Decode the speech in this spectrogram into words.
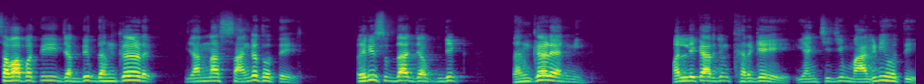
सभापती जगदीप धनखड यांना सांगत होते. तरी सुद्धा जगदीप धनखड यांनी मल्लिकार्जुन खरगे यांची जी मागणी होती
